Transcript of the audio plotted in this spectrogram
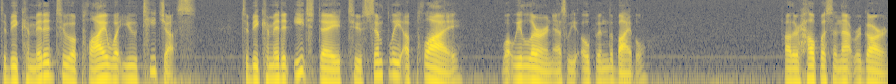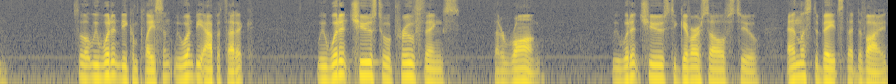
to be committed to apply what you teach us, to be committed each day to simply apply what we learn as we open the Bible? Father, help us in that regard so that we wouldn't be complacent, we wouldn't be apathetic, we wouldn't choose to approve things that are wrong. We wouldn't choose to give ourselves to endless debates that divide,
